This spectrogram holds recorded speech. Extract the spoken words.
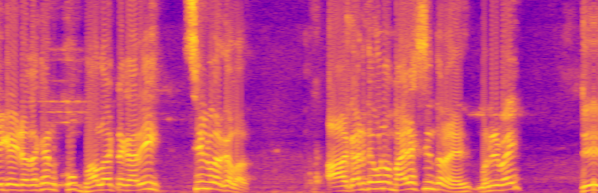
এই গাড়িটা দেখেন খুব ভালো একটা গাড়ি সিলভার কালার আর গাড়িতে কোনো মায়ের অ্যাক্সিডেন্ট তো নেই মনির ভাই? জি।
